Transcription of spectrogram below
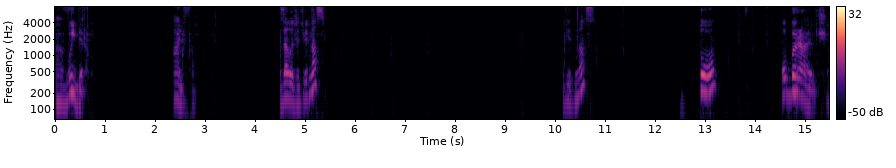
вибір альфа залежить від нас, від нас, то обираючи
